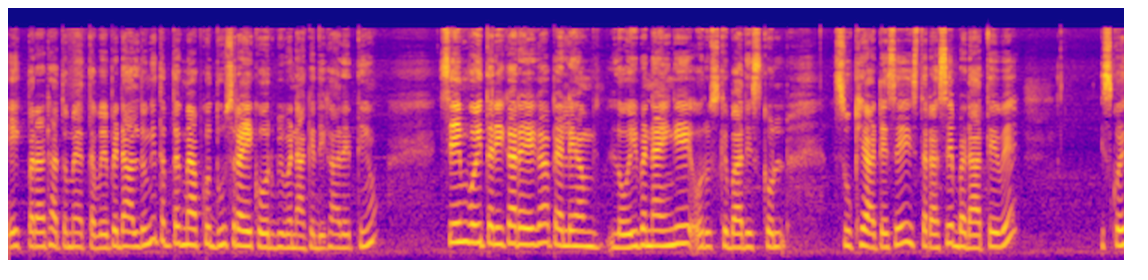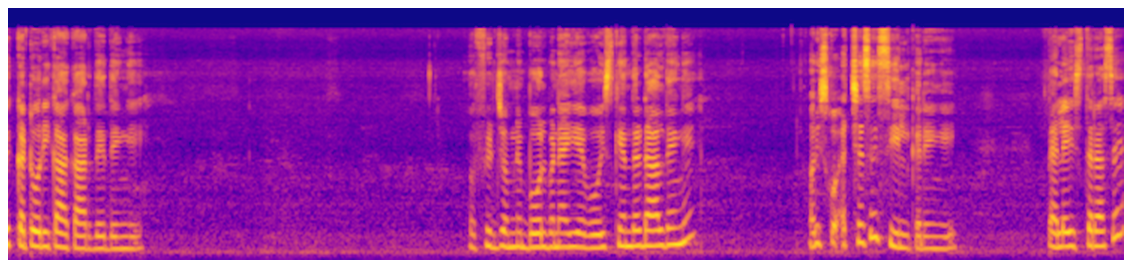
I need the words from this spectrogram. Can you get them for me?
एक पराठा तो मैं तवे पे डाल दूँगी, तब तक मैं आपको दूसरा एक और भी बना के दिखा देती हूँ। सेम वही तरीका रहेगा। पहले हम लोई बनाएँगे और उसके बाद इसको सूखे आटे से इस तरह से बढ़ाते हुए इसको एक कटोरी का आकार दे देंगे। और फिर जो हमने बोल बनाई है वो इसके अंदर डाल देंगे और इसको अच्छे से सील करेंगे। पहले इस तरह से,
